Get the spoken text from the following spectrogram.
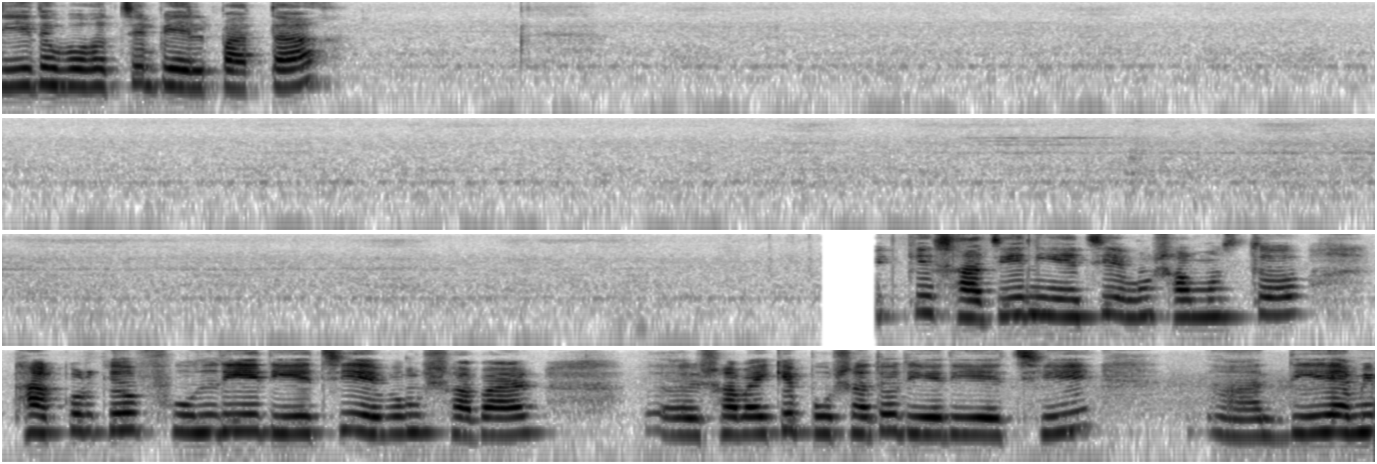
দিয়ে দেবো হচ্ছে বেলপাতা। কে সাজিয়ে নিয়েছি এবং সমস্ত ঠাকুরকেও ফুল দিয়ে দিয়েছি এবং সবার সবাইকে প্রসাদও দিয়ে দিয়েছি। দিয়ে আমি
